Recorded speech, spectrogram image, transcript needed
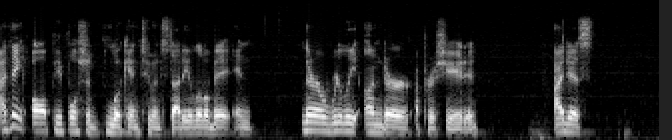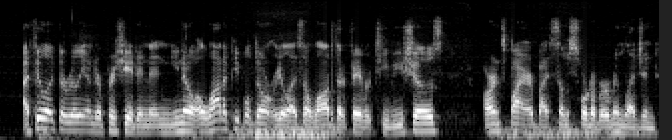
I think all people should look into and study a little bit, and they're really underappreciated. I just, I feel like they're really underappreciated, and you know, a lot of people don't realize a lot of their favorite TV shows are inspired by some sort of urban legend,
